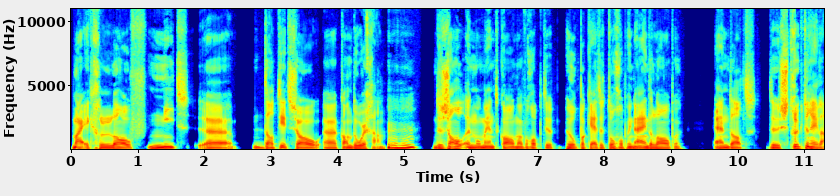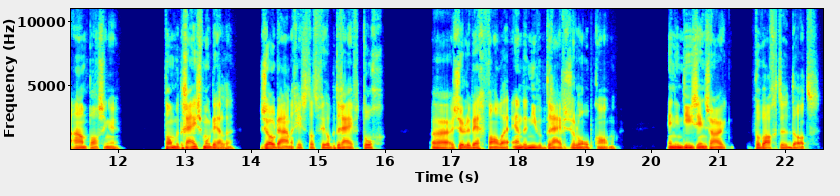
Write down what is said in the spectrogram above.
Maar ik geloof niet uh, dat dit zo uh, kan doorgaan. Mm-hmm. Er zal een moment komen waarop de hulppakketten toch op hun einde lopen. En dat de structurele aanpassingen van bedrijfsmodellen zodanig is dat veel bedrijven toch zullen wegvallen en de nieuwe bedrijven zullen opkomen. En in die zin zou ik verwachten dat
